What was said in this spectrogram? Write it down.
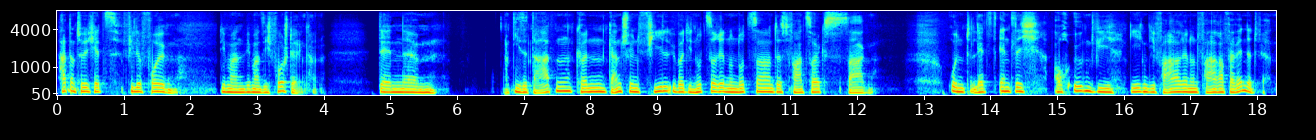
hat natürlich jetzt viele Folgen, die man, wie man sich vorstellen kann. Denn ähm, diese Daten können ganz schön viel über die Nutzerinnen und Nutzer des Fahrzeugs sagen. Und letztendlich auch irgendwie gegen die Fahrerinnen und Fahrer verwendet werden.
